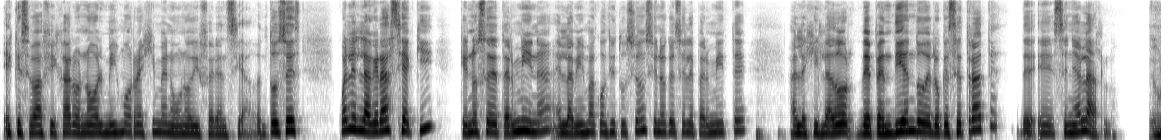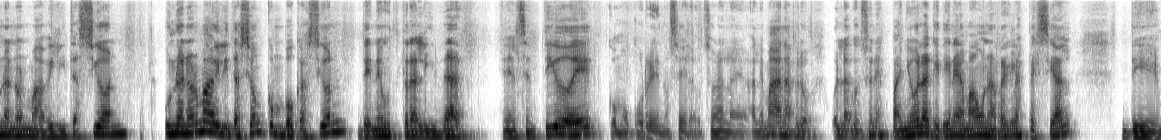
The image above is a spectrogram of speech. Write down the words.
es que se va a fijar o no el mismo régimen o uno diferenciado. Entonces, ¿cuál es la gracia aquí? Que no se determina en la misma constitución, sino que se le permite al legislador, dependiendo de lo que se trate, de, eh, señalarlo. Es una norma de habilitación, una norma de habilitación con vocación de neutralidad, en el sentido de, como ocurre, no sé, la constitución ale- alemana, pero o en la constitución española, que tiene además una regla especial de,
